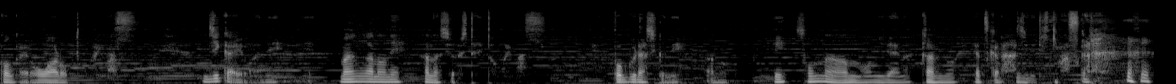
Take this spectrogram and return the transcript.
今回は終わろうと思います。次回はね、漫画のね、話をしたいと思います。僕らしくね、あの、え、そんなんあんの？みたいな感じのやつから始めていきますから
